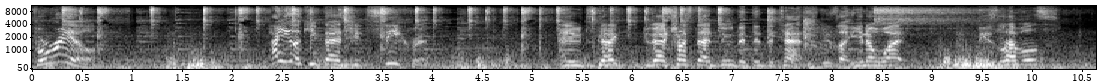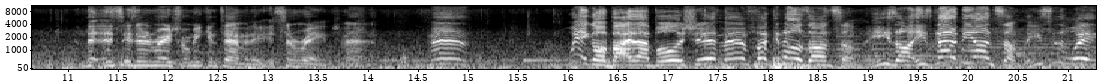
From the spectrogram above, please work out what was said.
For real. How you gonna keep that shit secret? And you just gotta you gotta trust that dude that did the test. He's like, you know what? These levels, it's, it's in range for me contaminate. It's in range, man. Man, we ain't gonna buy that bullshit, man. Fucking L's on something. He's on. He's gotta be on something. You see the way,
